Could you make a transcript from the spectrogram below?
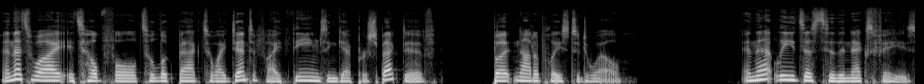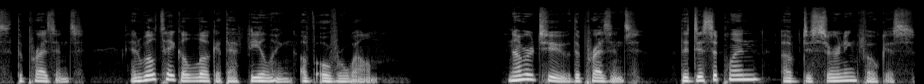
And that's why it's helpful to look back to identify themes and get perspective but not a place to dwell. And that leads us to the next phase, the present, and we'll take a look at that feeling of overwhelm. Number two, the present, the discipline of discerning focus.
